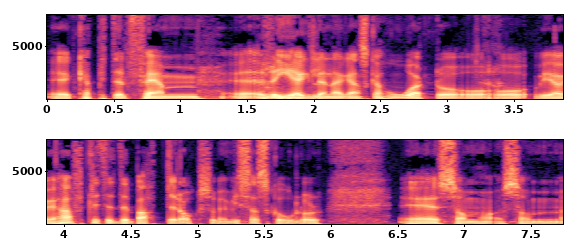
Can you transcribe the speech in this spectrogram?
eh, kapitel 5-reglerna eh, mm. ganska hårt och, och, och, vi har ju haft lite debatter också med vissa skolor som, som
